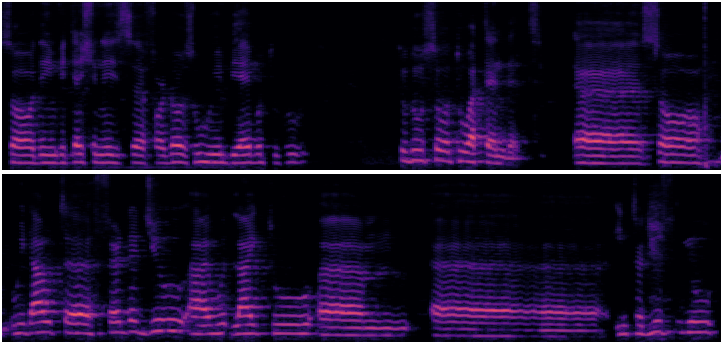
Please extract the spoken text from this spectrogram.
So the invitation is uh, for those who will be able to do to do so to attend it. Uh, so without uh, further ado, I would like to um, uh, introduce you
